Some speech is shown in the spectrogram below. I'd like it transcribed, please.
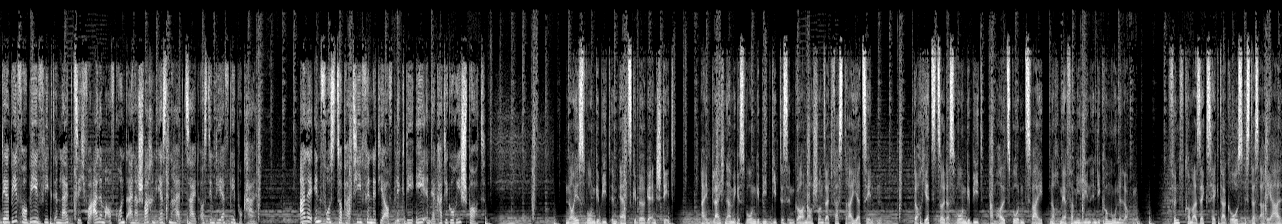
Der BVB fliegt in Leipzig vor allem aufgrund einer schwachen ersten Halbzeit aus dem DFB-Pokal. Alle Infos zur Partie findet ihr auf blick.de in der Kategorie Sport. Neues Wohngebiet im Erzgebirge entsteht. Ein gleichnamiges Wohngebiet gibt es in Gornau schon seit fast drei Jahrzehnten. Doch jetzt soll das Wohngebiet, am Holzboden 2, noch mehr Familien in die Kommune locken. 5,6 Hektar groß ist das Areal,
